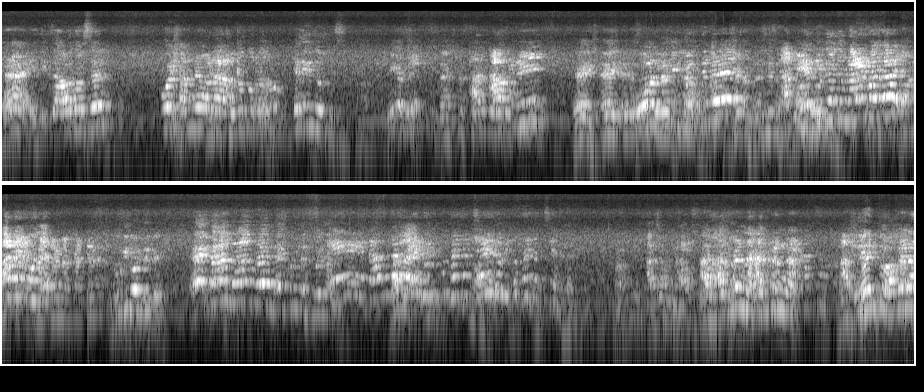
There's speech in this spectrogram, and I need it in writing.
হ্যাঁ এদিক যাওয়া দরছেন ওই সামনে এদিকে চলতেছে ঠিক আছে আপনি আপনি এদিকে করতে আরে হাসবেন না হাসবেন না হাসবেন তো হবে না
